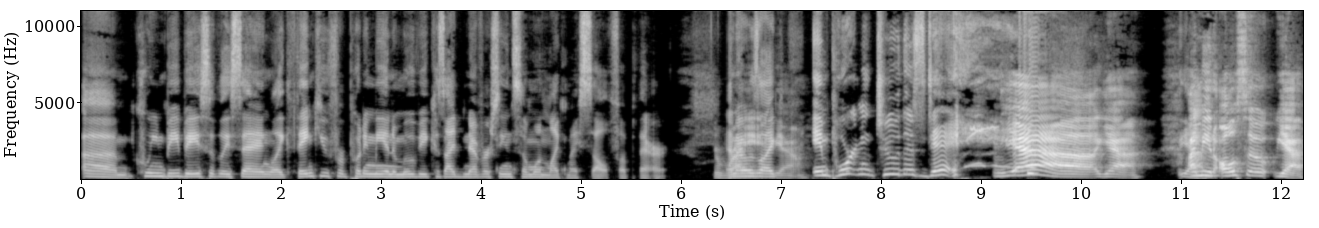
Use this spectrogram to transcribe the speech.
um, Queen Bee basically saying, like, thank you for putting me in a movie because I'd never seen someone like myself up there. Right, I was like, yeah. Important to this day. Yeah, yeah. yeah. I mean, also, yeah,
